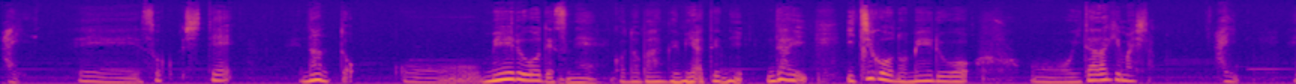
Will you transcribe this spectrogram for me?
はい、えー、そしてなんとメールをですねこの番組宛てに第1号のメールをいただきました。はい、え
